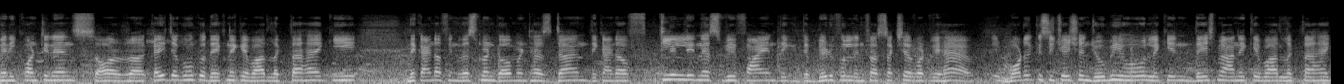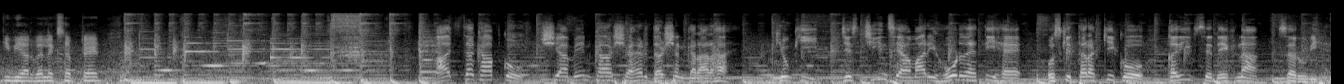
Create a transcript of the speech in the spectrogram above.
many continents और uh, कई जगहों को देखने के बाद लगता है कि the kind of investment government has done the kind of cleanliness we fine the beautiful infrastructure but we have border की सिचुएशन जो भी हो, लेकिन देश में आने के बाद लगता है कि वी आर वेल एक्सेप्टेड आज तक आपको शियामेन का शहर दर्शन करा रहा है, क्योंकि जिस चीन से हमारी होड़ रहती है, उसकी तरक्की को करीब से देखना ज़रूरी है।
